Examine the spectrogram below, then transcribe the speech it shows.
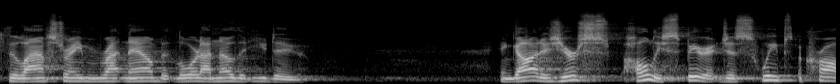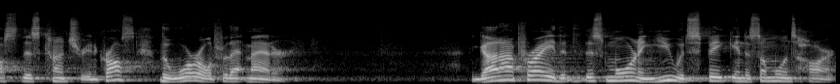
to the live stream right now, but Lord, I know that you do. And God, as your Holy Spirit just sweeps across this country and across the world for that matter, God, I pray that this morning you would speak into someone's heart.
